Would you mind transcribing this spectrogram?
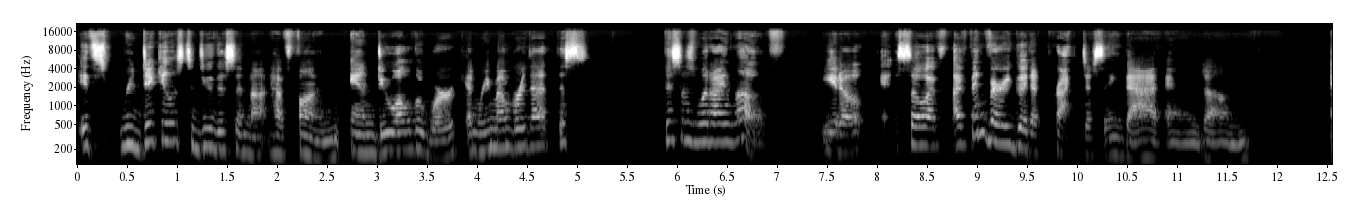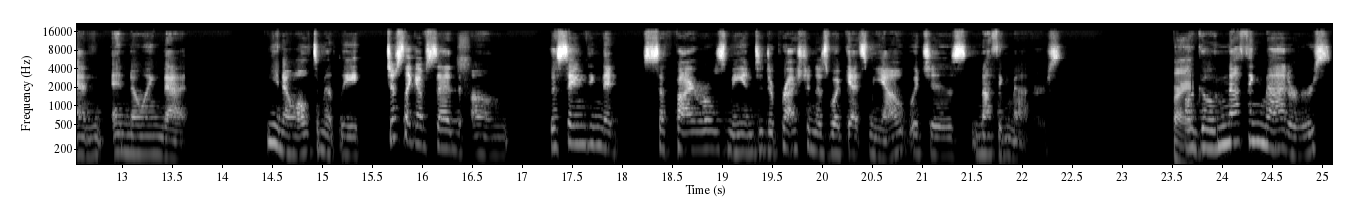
It's ridiculous to do this and not have fun and do all the work and remember that this, this is what I love, you know? So I've, I've been very good at practicing that and, um, and, and knowing that, you know, ultimately, just like I've said, um, the same thing that spirals me into depression is what gets me out, which is nothing matters. I'll go, nothing matters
